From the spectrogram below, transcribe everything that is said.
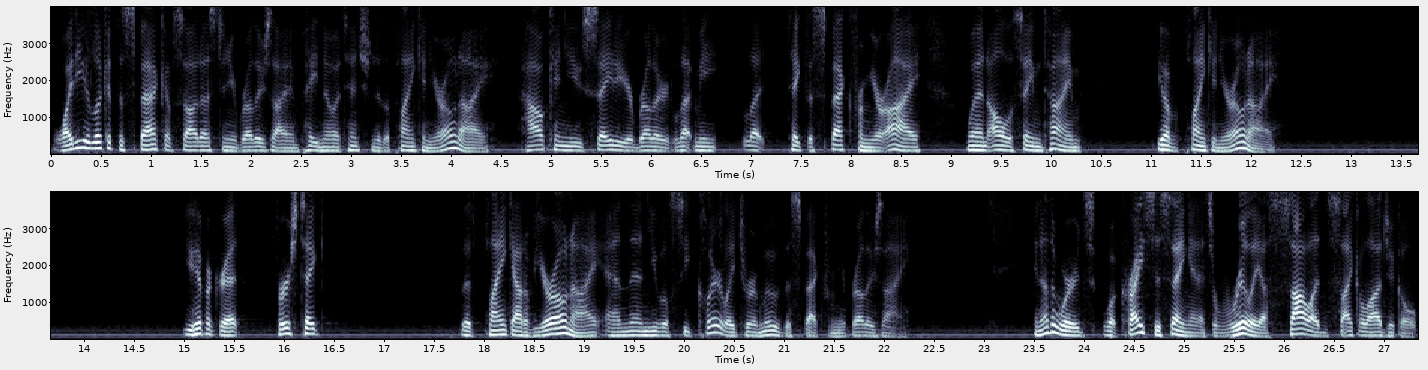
Why do you look at the speck of sawdust in your brother's eye and pay no attention to the plank in your own eye? How can you say to your brother, "Let me let take the speck from your eye," when all the same time you have a plank in your own eye? You hypocrite, first take the plank out of your own eye, and then you will see clearly to remove the speck from your brother's eye. In other words, what Christ is saying, and it's really a solid psychological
